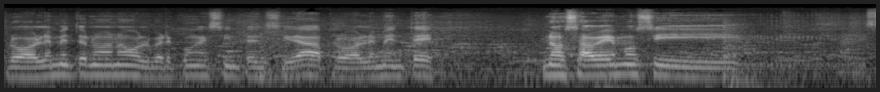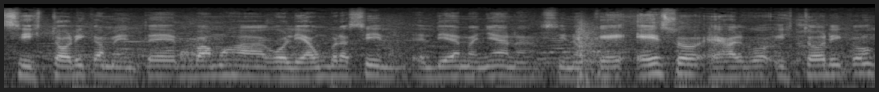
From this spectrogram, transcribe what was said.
probablemente no van a volver con esa intensidad, probablemente no sabemos si, si históricamente vamos a golear un Brasil el día de mañana, sino que eso es algo histórico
